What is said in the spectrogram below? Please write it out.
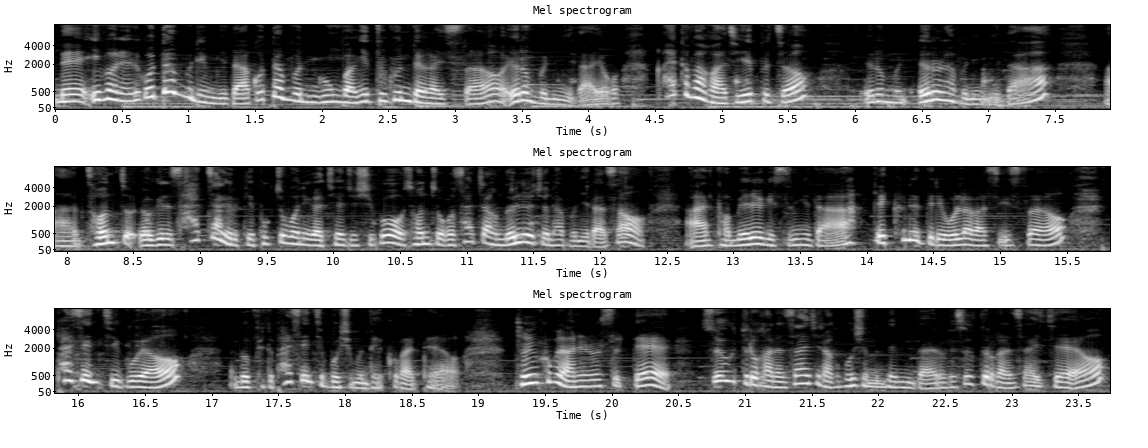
네, 이번에는 꽃단분입니다. 꽃단분 공방이 두 군데가 있어요. 이런 분입니다. 이거 깔끔하고 아주 예쁘죠? 이런 분, 이런 화분입니다. 아, 전쪽, 여기를 살짝 이렇게 복주머니 같이 해주시고, 전쪽을 살짝 늘려준 화분이라서, 아, 더 매력 있습니다. 꽤 큰 애들이 올라갈 수 있어요. 8cm고요. 높이도 8cm 보시면 될 것 같아요. 종이컵을 안에 넣었을 때 쑥 들어가는 사이즈라고 보시면 됩니다. 이렇게 쑥 들어가는 사이즈예요.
